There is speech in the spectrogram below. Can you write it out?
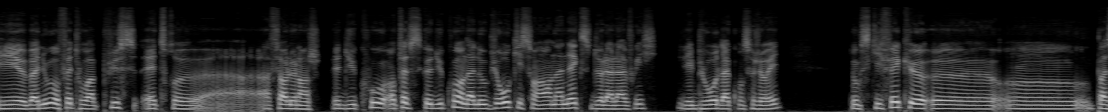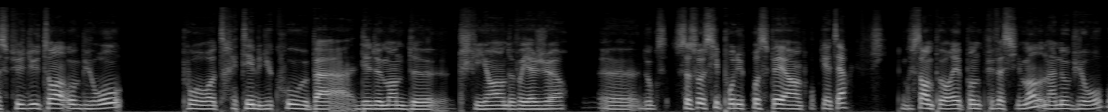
Et bah, nous, en fait, on va plus être à, faire le linge. Et du coup, en fait, parce que du coup, on a nos bureaux qui sont en annexe de la laverie, les bureaux de la conciergerie. Donc, ce qui fait que on passe plus du temps au bureau pour traiter du coup bah, des demandes de clients, de voyageurs. donc, ça soit aussi pour du prospect un propriétaire. Donc, ça, on peut répondre plus facilement. On a nos bureaux.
